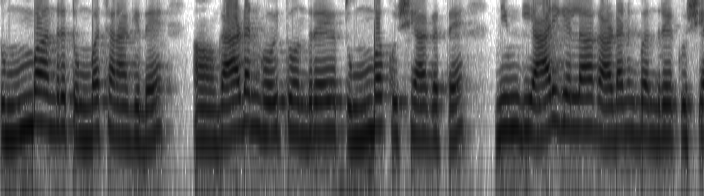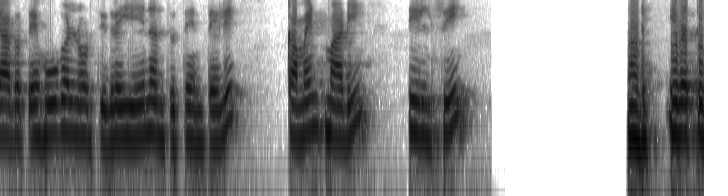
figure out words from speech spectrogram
ತುಂಬ ಅಂದರೆ ತುಂಬ ಚೆನ್ನಾಗಿದೆ. ಗಾರ್ಡನ್ಗೆ ಹೋಯ್ತು ಅಂದರೆ ತುಂಬ ಖುಷಿ ಆಗುತ್ತೆ. ನಿಮ್ಗೆ ಯಾರಿಗೆಲ್ಲ ಗಾರ್ಡನ್ಗೆ ಬಂದರೆ ಖುಷಿ ಆಗುತ್ತೆ, ಹೂಗಳು ನೋಡ್ತಿದ್ರೆ ಏನನ್ಸುತ್ತೆ ಅಂತೇಳಿ ಕಮೆಂಟ್ ಮಾಡಿ, ತಿಳಿಸಿ. ನೋಡಿ, ಇವತ್ತು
